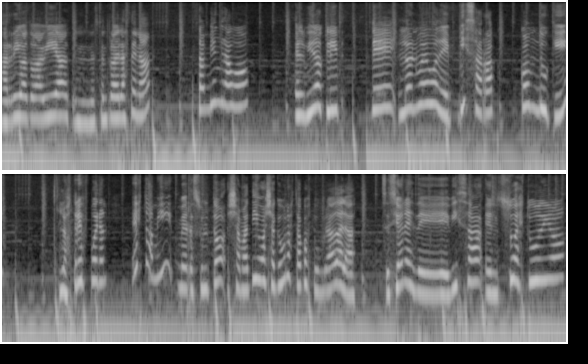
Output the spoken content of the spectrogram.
arriba todavía, en el centro de la escena. También grabó el videoclip de lo nuevo de Bizarrap con Duki. Los tres fueron. Esto a mí me resultó llamativo, ya que uno está acostumbrado a las sesiones de Visa en su estudio.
